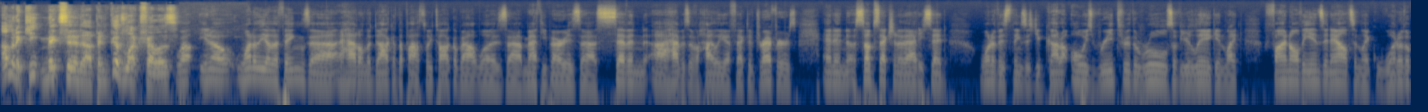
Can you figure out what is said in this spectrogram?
I'm gonna keep mixing it up, and good luck, fellas. Well, you know, one of the other things uh, I had on the docket to possibly talk about was uh, Matthew Berry's uh, seven uh, habits of highly effective drafters, and in a subsection of that, he said one of his things is you gotta always read through the rules of your league and like find all the ins and outs and like what are the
